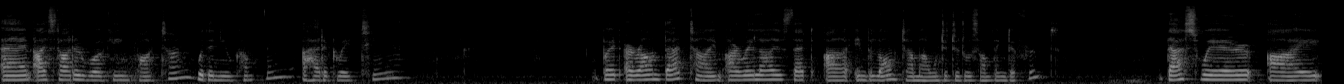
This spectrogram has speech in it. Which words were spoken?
and I started working part time with a new company. I had a great team. But around that time, I realized that uh, in the long term, I wanted to do something different. That's where I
